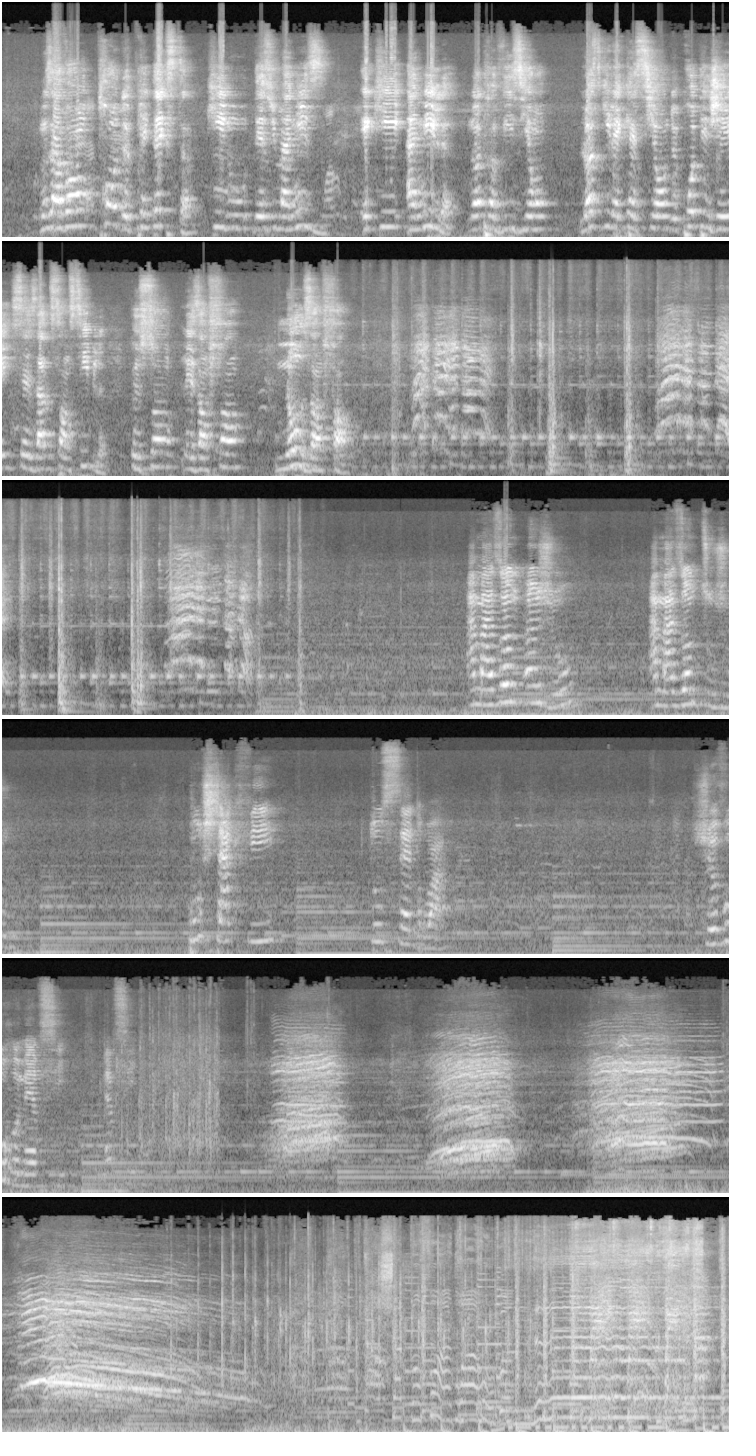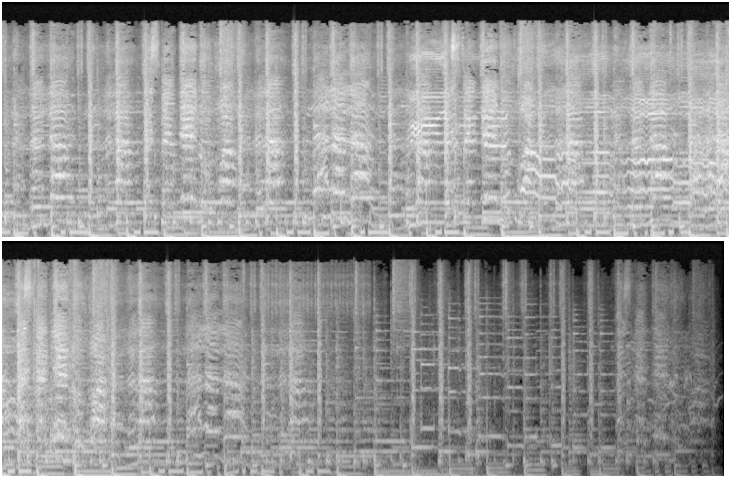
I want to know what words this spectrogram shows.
Nous avons trop de prétextes qui nous déshumanisent et qui annihilent notre vision lorsqu'il est question de protéger ces âmes sensibles que sont les enfants, nos enfants. Amazon un jour, Amazon toujours. Pour chaque fille, tous ses droits. Je vous remercie. Merci.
